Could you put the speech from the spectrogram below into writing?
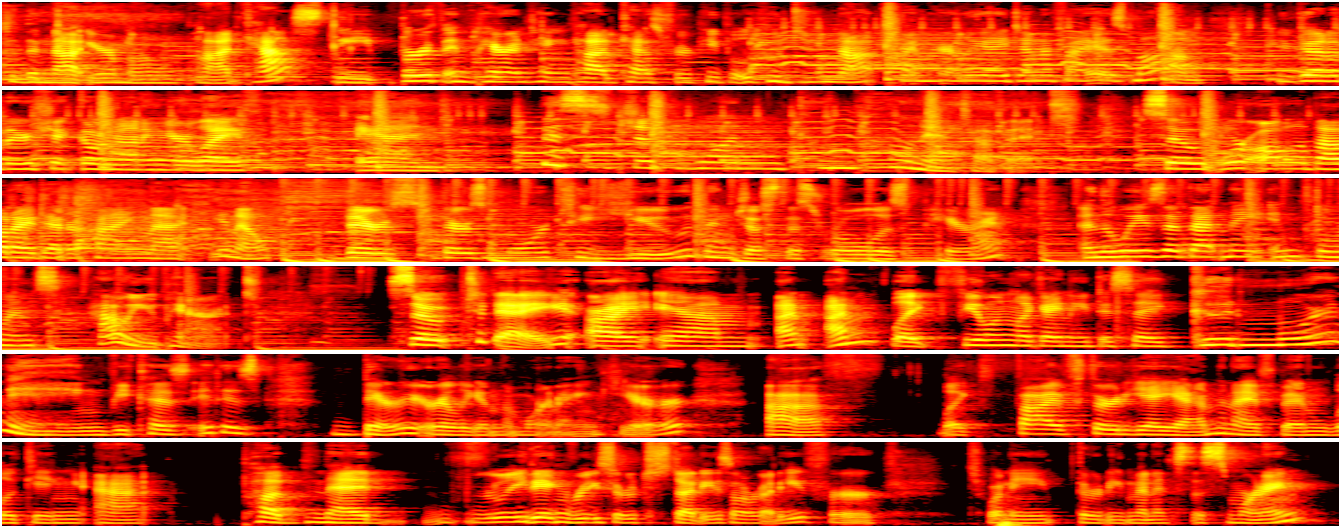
to the Not Your Mom podcast, the birth and parenting podcast for people who do not primarily identify as mom. You've got other shit going on in your life, and this is just one component of it. So we're all about identifying that, you know, there's there's more to you than just this role as parent and the ways that that may influence how you parent. So today I am I'm I'm like feeling like I need to say good morning because it is very early in the morning here. Uh like 5:30 a.m. and I've been looking at PubMed reading research studies already for 20 30 minutes this morning.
